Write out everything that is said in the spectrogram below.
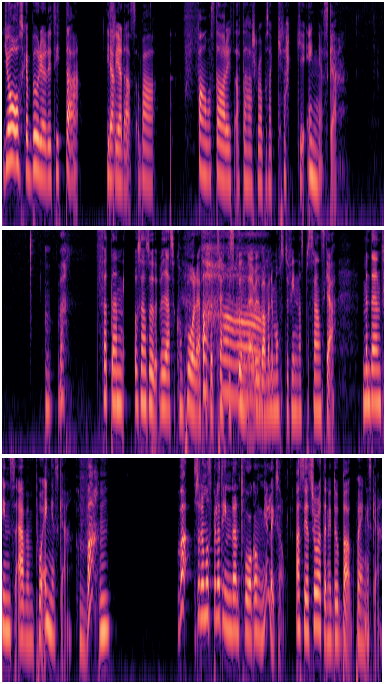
Jag och Oskar började titta i Ja. fredags och bara, fan vad störigt att det här ska vara på så här krackig engelska. Mm, Va? För att den, och sen så vi alltså kom på det efter typ 30 Aha. sekunder, vi bara men det måste finnas på svenska. Men den finns även på engelska. Va? Mm. Va? Så de har spelat in den två gånger liksom? Alltså jag tror att den är dubbad på engelska.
